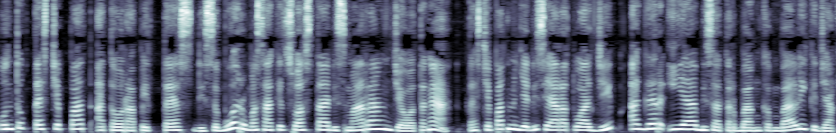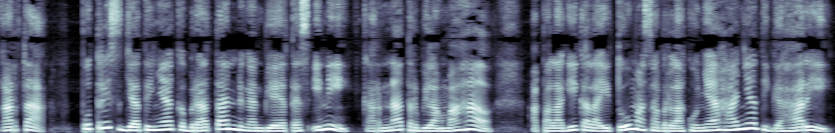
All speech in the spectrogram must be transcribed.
untuk tes cepat atau rapid test di sebuah rumah sakit swasta di Semarang, Jawa Tengah. Tes cepat menjadi syarat wajib agar ia bisa terbang kembali ke Jakarta. Putri sejatinya keberatan dengan biaya tes ini karena terbilang mahal, apalagi kala itu masa berlakunya hanya tiga hari.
